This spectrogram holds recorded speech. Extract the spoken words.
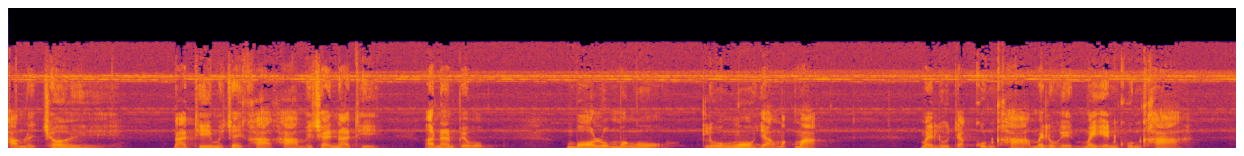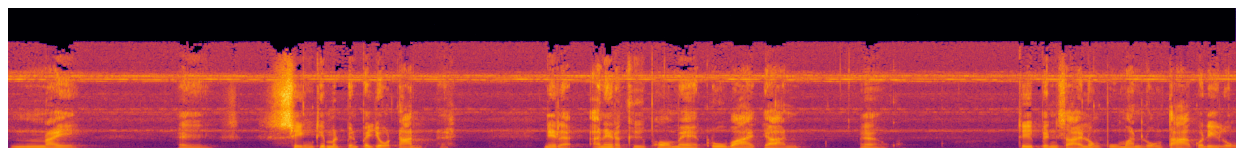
ทำเลยเฉยหน้าที่ไม่ใช่ค่าค่าไม่ใช่หน้าที่ อันนั้นแปลว่าบอลมว่าโง่หรือว่าโง่อย่างมาก ๆ ไม่รู้จักคุณค่า ไม่รู้เห็นไม่เห็นคุณค่าใน สิ่งที่มันเป็นประโยชน์นั้นนี่แหละ อันนี้แหละคือพ่อแม่ครูบาอาจารย์ที่เป็นสายหลวงปู่มั่นหลวงตาก็ดีหลวง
